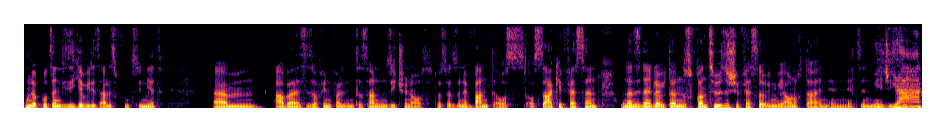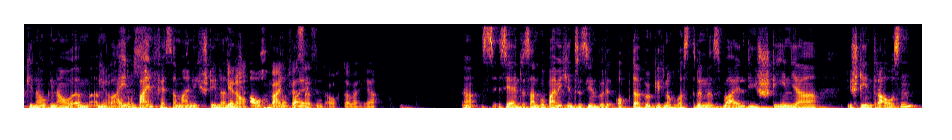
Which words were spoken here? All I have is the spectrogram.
hundertprozentig sicher, wie das alles funktioniert. Ähm, aber es ist auf jeden Fall interessant und sieht schön aus. Du hast da so eine Wand aus, aus Sake-Fässern und dann sind da, glaube ich, dann so französische Fässer irgendwie auch noch da in, in, jetzt in Meiji. Ja, genau, genau. Ähm, ähm, Genau, Wein, Weinfässer, meine ich, stehen da genau. nämlich auch mit Weinfässer dabei. sind auch dabei, ja. Ja, se- sehr interessant. Wobei mich interessieren würde, ob da wirklich noch was drin ist, weil die stehen ja, die stehen draußen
